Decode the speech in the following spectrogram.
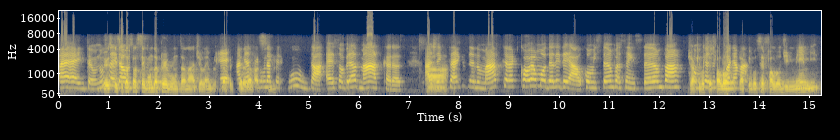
É, é então, não eu sei. Eu esqueci da, da sua segunda pergunta, Nath, eu lembro é, da primeira A minha da segunda vacina. pergunta é sobre as máscaras. A Ah. gente segue usando máscara. Qual é o modelo ideal? Com estampa, sem estampa? Já Como que a você gente falou, já que você falou de meme,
